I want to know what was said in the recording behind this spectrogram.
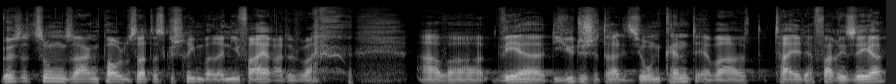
Böse Zungen sagen, Paulus hat das geschrieben, weil er nie verheiratet war. Aber wer die jüdische Tradition kennt, er war Teil der Pharisäer.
